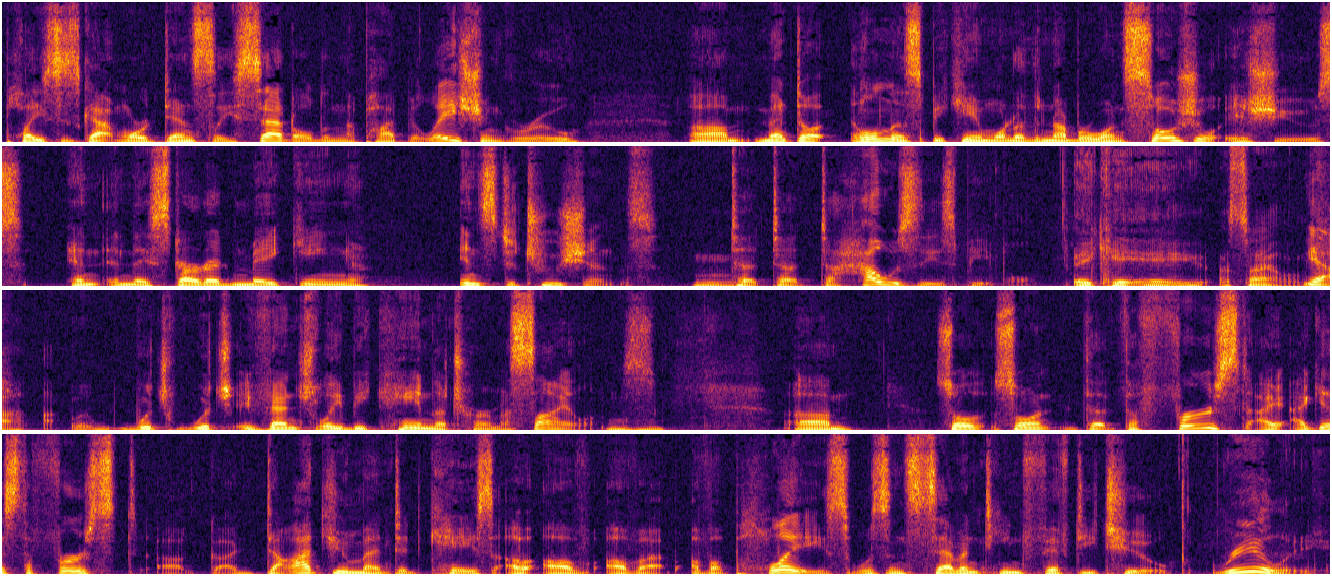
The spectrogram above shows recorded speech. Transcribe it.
places got more densely settled and the population grew, um, mental illness became one of the number one social issues, and, and they started making institutions to, to, to house these people. AKA asylum. Yeah, which which eventually became the term asylums. Um, so so the the first I, I guess the first uh, documented case of, of, of a of a place was in 1752. Really?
